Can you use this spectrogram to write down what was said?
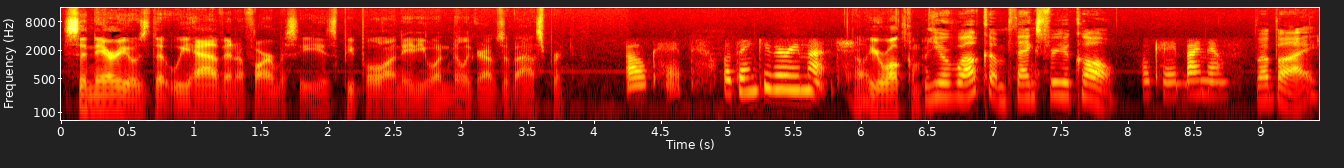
scenarios that we have in a pharmacy is people on 81 milligrams of aspirin. Okay. Well, thank you very much. Oh, you're welcome. You're welcome. Thanks for your call. Okay, bye now. Bye bye.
